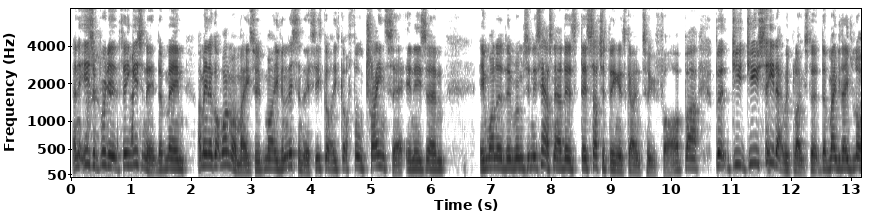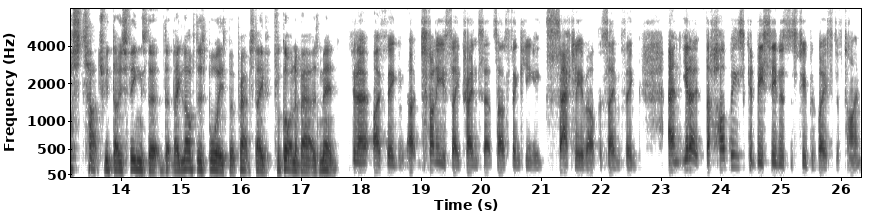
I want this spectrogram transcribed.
and it is a brilliant thing, isn't it? That men. I mean, I've got one of my mates who might even listen to this. He's got he's got a full train set in his um in one of the rooms in his house. Now, there's there's such a thing as going too far, but but do you, do you see that with blokes that, that maybe they've lost touch with those things that that they loved as boys, but perhaps they've forgotten about as men? You know, I think uh, it's funny you say train sets. I was thinking exactly about the same thing. And, you know, the hobbies could be seen as a stupid waste of time.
